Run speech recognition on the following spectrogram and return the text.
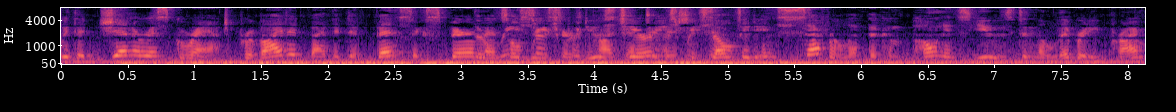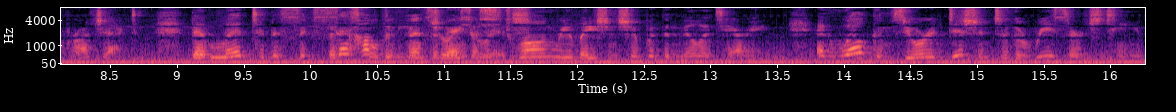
with a generous grant provided by the Defense Experimental The research produced Project here has resulted in several of the components used in the Liberty Prime project that led to the successful company defense of enjoys a strong relationship with the military and welcomes your addition to the research team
